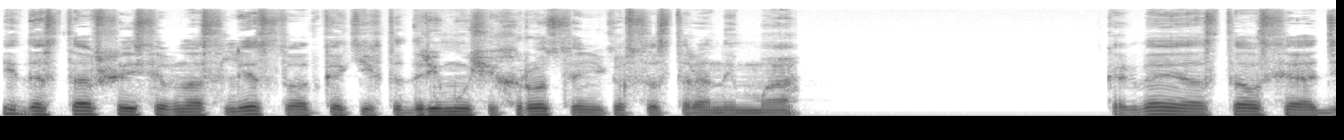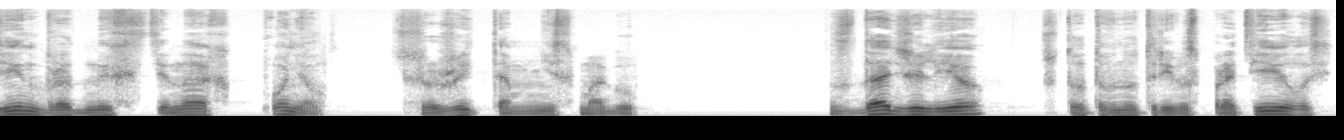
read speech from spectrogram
и доставшаяся в наследство от каких-то дремучих родственников со стороны Ма. Когда я остался один в родных стенах, понял, что жить там не смогу. Сдать жилье, что-то внутри воспротивилось.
